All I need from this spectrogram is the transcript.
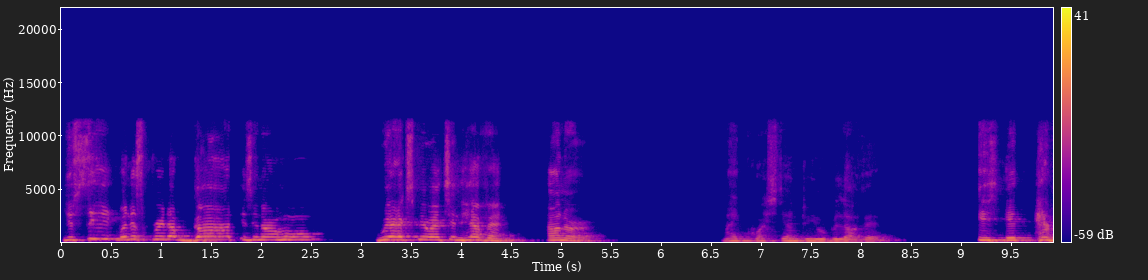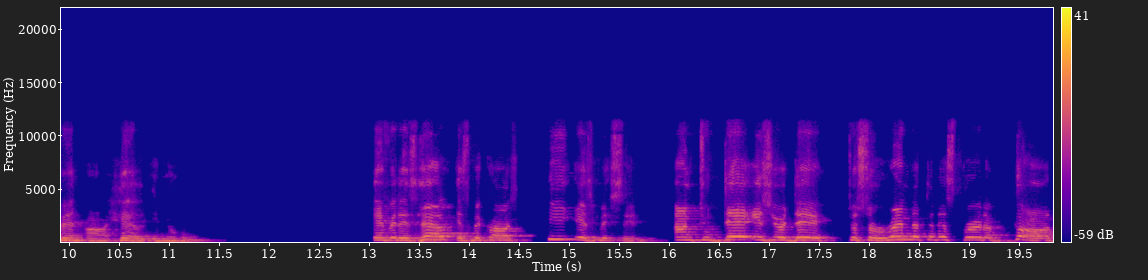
You see, when the spirit of God is in our home, we are experiencing heaven on earth. My question to you, beloved, is it heaven or hell in your home? If it is hell, it's because he is missing. And today is your day to surrender to the Spirit of God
